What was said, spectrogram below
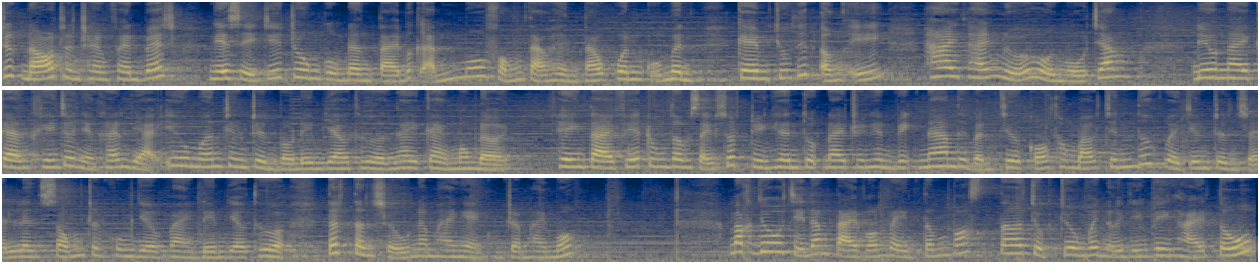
Trước đó trên trang fanpage, nghệ sĩ Chí Trung cũng đăng tải bức ảnh mô phỏng tạo hình táo quân của mình kèm chú thích ẩn ý hai tháng nữa hồi ngộ trăng. Điều này càng khiến cho những khán giả yêu mến chương trình vào đêm giao thừa ngày càng mong đợi. Hiện tại, phía Trung tâm Sản xuất Truyền hình thuộc Đài Truyền hình Việt Nam thì vẫn chưa có thông báo chính thức về chương trình sẽ lên sóng trên khung giờ vàng đêm giao thừa Tết Tân Sửu năm 2021. Mặc dù chỉ đăng tải vỏn vẹn tấm poster chụp chung với nữ diễn viên Hải Tú,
